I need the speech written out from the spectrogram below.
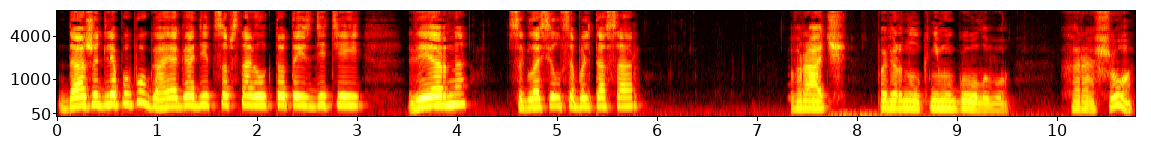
Даже для попугая годится, вставил кто-то из детей. «Верно», — согласился Бальтасар. Врач повернул к нему голову. «Хорошо,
